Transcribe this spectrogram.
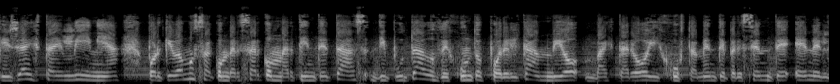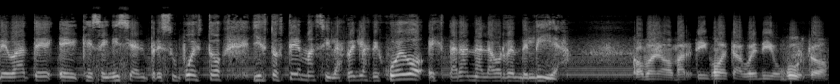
Que ya está en línea, porque vamos a conversar con Martín Tetaz, diputados de Juntos por el Cambio. Va a estar hoy justamente presente en el debate eh, que se inicia el presupuesto y estos temas y las reglas de juego estarán a la orden del día. ¿Cómo no? Martín, ¿cómo estás? Buen día, un gusto.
